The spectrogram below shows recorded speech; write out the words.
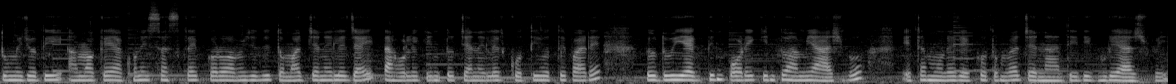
তুমি যদি আমাকে এখনই সাবস্ক্রাইব করো, আমি যদি তোমার চ্যানেলে যাই, তাহলে কিন্তু চ্যানেলের ক্ষতি হতে পারে। তো দুই একদিন পরে কিন্তু আমি আসব। এটা মনে রেখো তোমরা যে, না, দিদি ঘুরে আসবেই।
